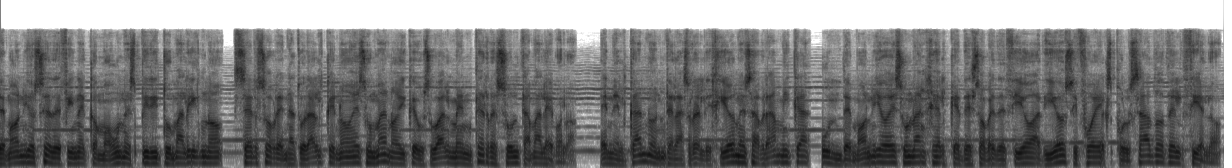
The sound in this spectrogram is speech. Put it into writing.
Demonio se define como un espíritu maligno, ser sobrenatural que no es humano y que usualmente resulta malévolo. En el canon de las religiones abrámica, un demonio es un ángel que desobedeció a Dios y fue expulsado del cielo.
